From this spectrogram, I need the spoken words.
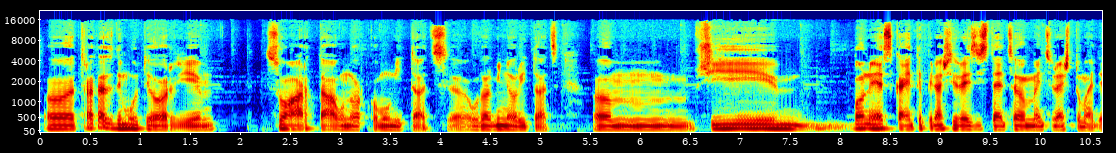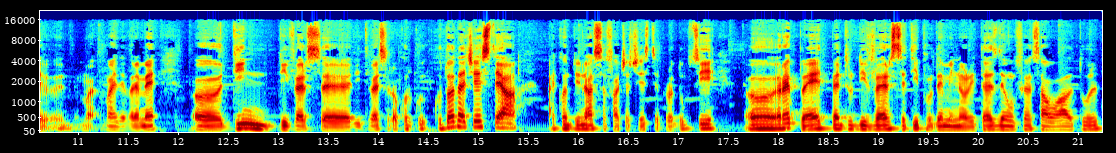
uh, tratează de multe ori soarta unor comunități, uh, unor minorități. Um, și bănuiesc că ai întâmpinat și rezistență, menționai și tu mai, de, mai, mai devreme, uh, din diverse, din diverse locuri. Cu, cu toate acestea, ai continuat să faci aceste producții, uh, repet, pentru diverse tipuri de minorități de un fel sau altul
